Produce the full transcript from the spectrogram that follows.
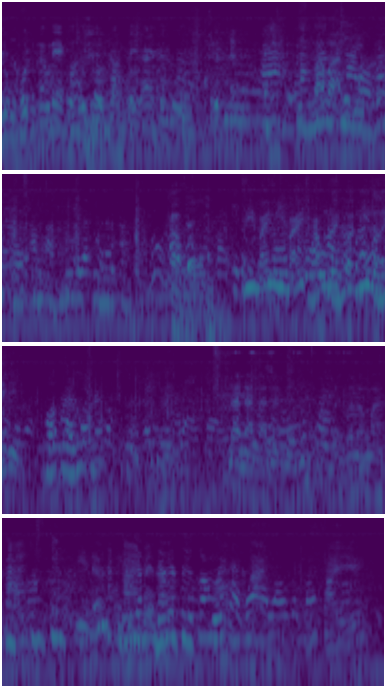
ลุงพลครั้งแรกก็รู้อยู่ทำได้ได้จะลุงเป็นสาบานที่บอกว่าขอทำผักด้วยคนนะคะข้าวผมมีไหมมีไหมเอาเลยตอนนี้เลยดิขอถ่ายรูปนะนั่นนั่นนั่นมันกำลังมาอะต้องจิ้มนี่แหละเดี๋ยวเดี๋ยวจะถือกล้องไว้โอเคครับกล้องเลยสวย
